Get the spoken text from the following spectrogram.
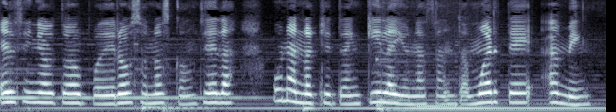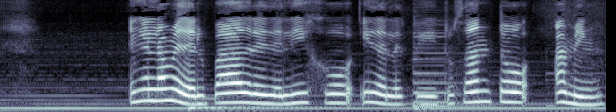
El Señor Todopoderoso nos conceda una noche tranquila y una santa muerte. Amén. En el nombre del Padre, del Hijo y del Espíritu Santo. Amén.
